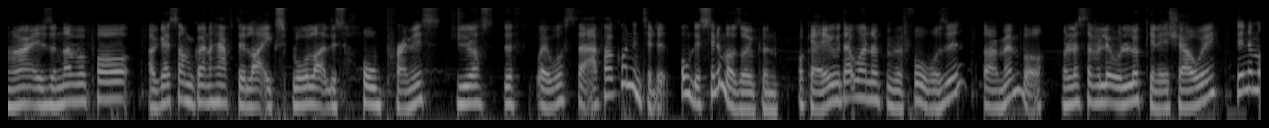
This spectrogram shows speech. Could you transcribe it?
All right, is another part. I guess I'm going to have to, like, explore, like, this whole premise. Just the... Wait, what's that? Have I gone into the... Oh, the cinema's open. Okay, well, that one open before, was it? I remember. Well, let's have a little look in it, shall we? Cinema.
